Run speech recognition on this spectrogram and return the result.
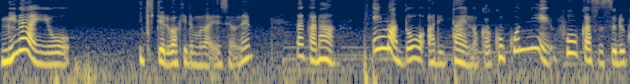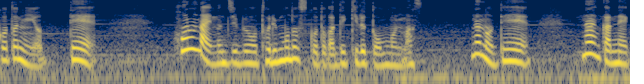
未来を生きてるわけでもないですよね。だから今どうありたいのかここにフォーカスすることによって本来の自分を取り戻すことができると思います。なのでなんかね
